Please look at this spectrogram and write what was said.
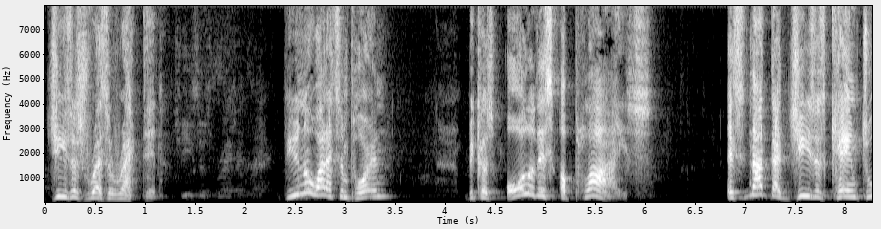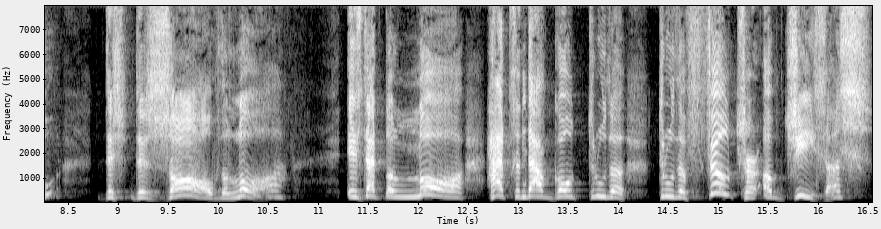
Jesus resurrected. Do you know why that's important? Because all of this applies. It's not that Jesus came to dis- dissolve the law, is that the law had to now go through the through the filter of Jesus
